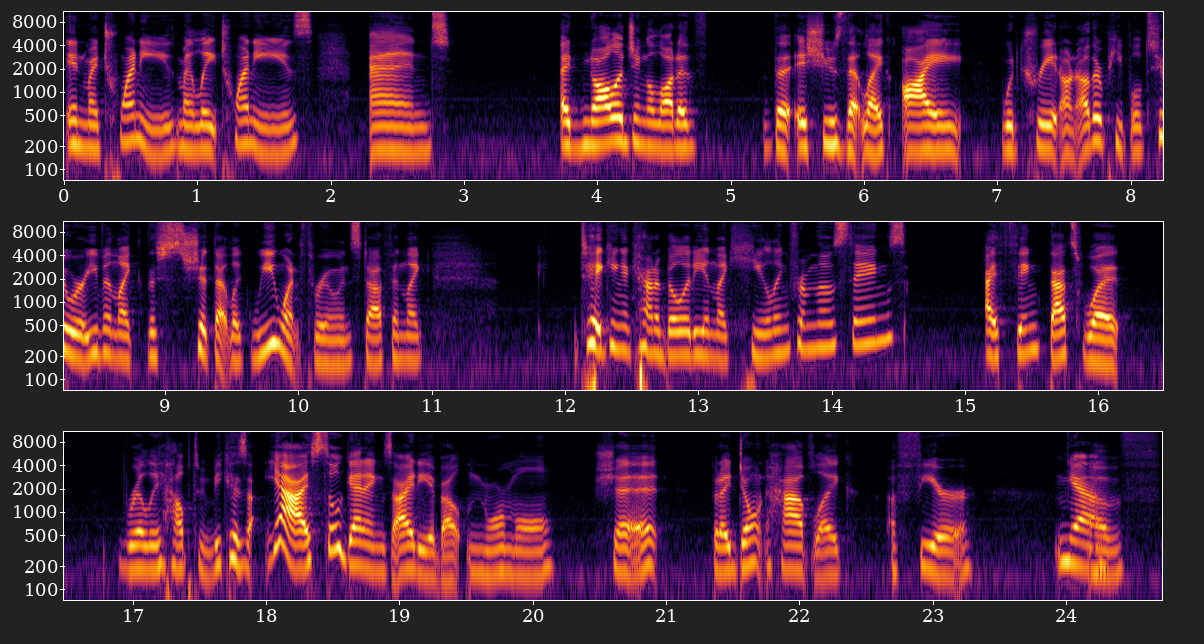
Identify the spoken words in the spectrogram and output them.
in my 20s my late 20s and acknowledging a lot of the issues that like I would create on other people too, or even like the shit that like we went through and stuff, and like taking accountability and like healing from those things. I think that's what really helped me because yeah, I still get anxiety about normal shit, but I don't have like a fear yeah, of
